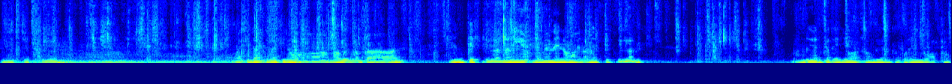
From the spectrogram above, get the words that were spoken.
จะเป็นว่าสิได้เท่าไหรพี่น้องมาเบิ่งน้ำกันเงินเจ็ดเดือนนะเนี่ยเงินน้อยๆนะเงินเจ็ดเดือนบางเดือนก็ได้ยอดบางเดือนก็ไม่ได้ยอดครับ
